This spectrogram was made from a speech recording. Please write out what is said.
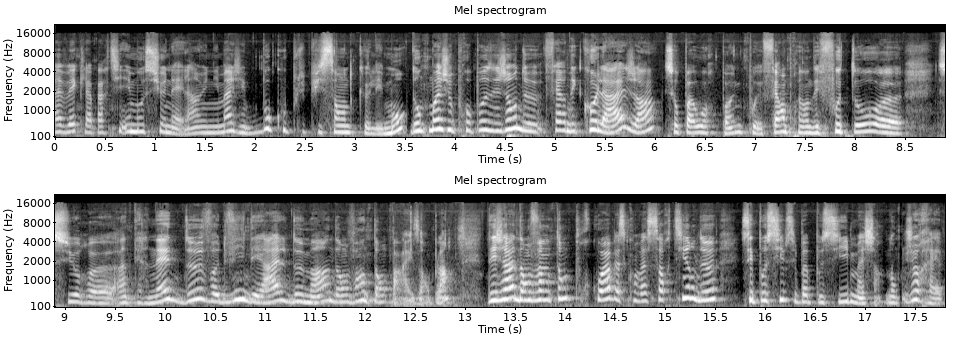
avec la partie émotionnelle. Hein. Une image est beaucoup plus puissante que les mots. Donc moi, je propose aux gens de faire des collages hein, sur PowerPoint. Vous pouvez faire en prenant des photos euh, sur euh, Internet de votre vie idéale demain, dans 20 ans par exemple. Hein. Déjà, dans 20 ans, pourquoi? Parce qu'on va sortir de c'est possible, c'est pas possible, machin. Donc je rêve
